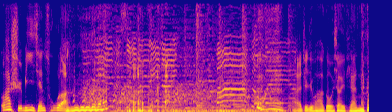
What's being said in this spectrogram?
拉屎比以前粗了。哎，这句话够我笑一天的。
